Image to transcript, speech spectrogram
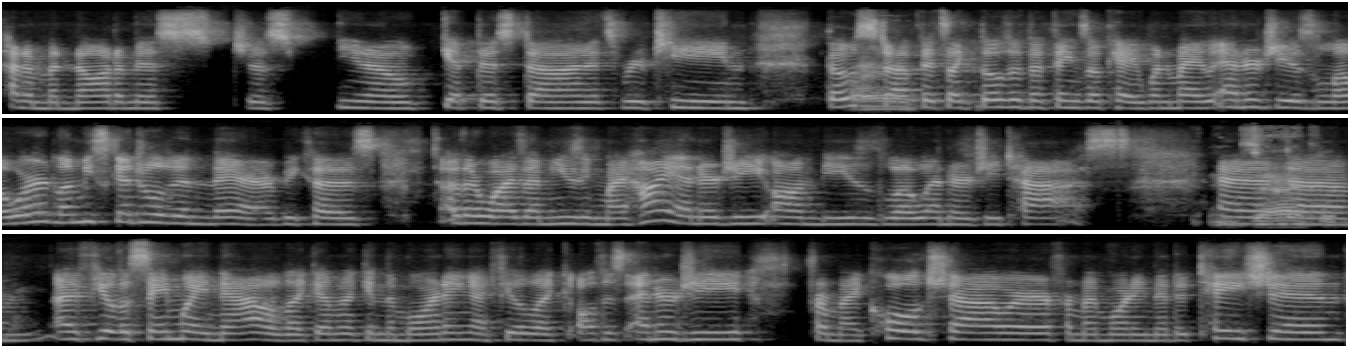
kind of monotonous monotonous just you know get this done it's routine those right. stuff. It's like those are the things okay when my energy is lower let me schedule it in there because otherwise i'm using my high energy on these low energy tasks. Exactly. and um, i feel the same way now like i'm like in the morning i feel like all this energy from my cold shower from my morning meditation.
